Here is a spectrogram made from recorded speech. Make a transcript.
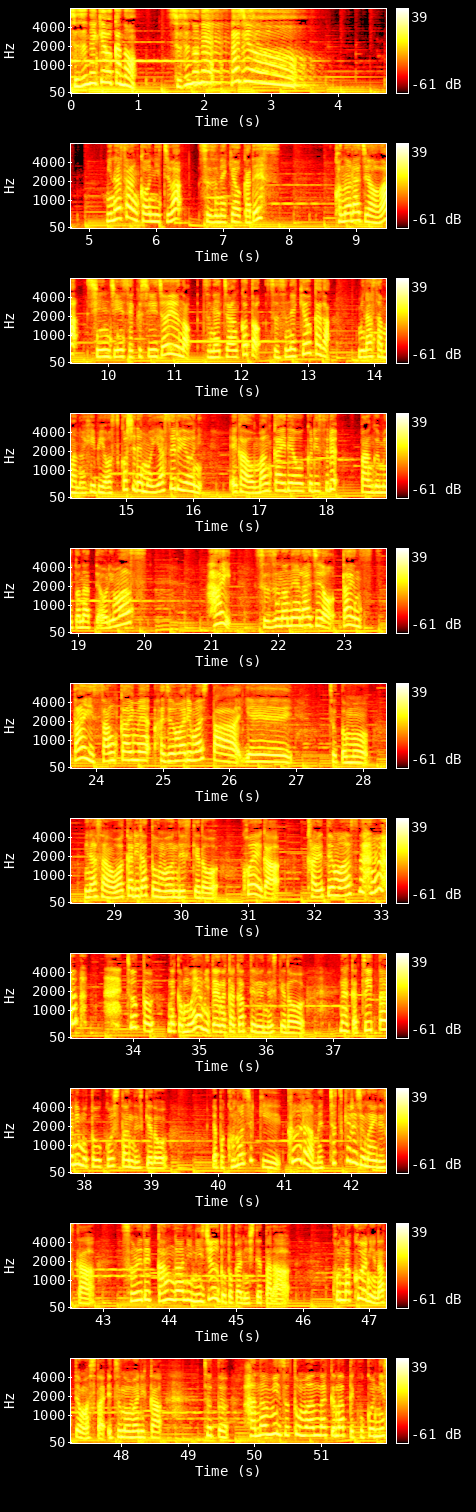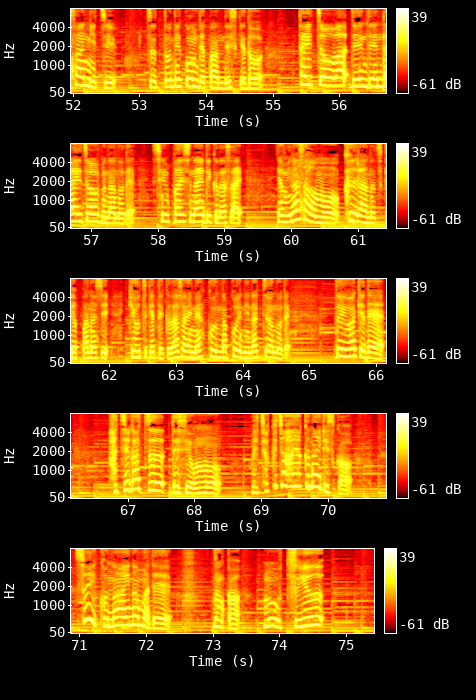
鈴音京香の鈴の音ラジオ。皆さんこんにちは。鈴音京香です。このラジオは新人セクシー女優のズネちゃんこと鈴音京香が皆様の日々を少しでも癒せるように笑顔満開でお送りする番組となっております。はい。鈴の音ラジオ第第3回目始まりました。イエーイ。ちょっともう皆さんお分かりだと思うんですけど声が枯れてます。ちょっとなんかもやみたいなかかってるんですけどなんかツイッターにも投稿したんですけどやっぱこの時期クーラーめっちゃつけるじゃないですか。それでガンガンに20度とかにしてたらこんな声になってました。いつの間にか。ちょっと鼻水止まんなくなってここ23日ずっと寝込んでたんですけど体調は全然大丈夫なので心配しないでください。いや皆さんもクーラーのつけっぱなし気をつけてくださいね。こんな声になっちゃうので。というわけで8月ですよ。もうめちゃくちゃ早くないですか？ついこの間までなんかもう梅雨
